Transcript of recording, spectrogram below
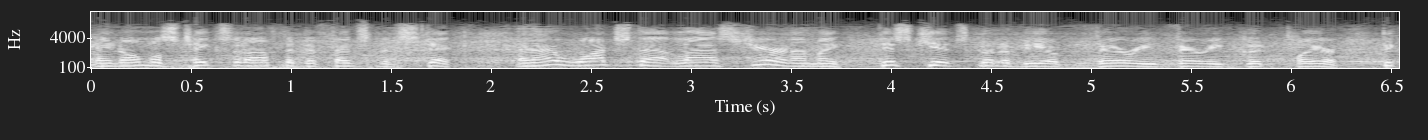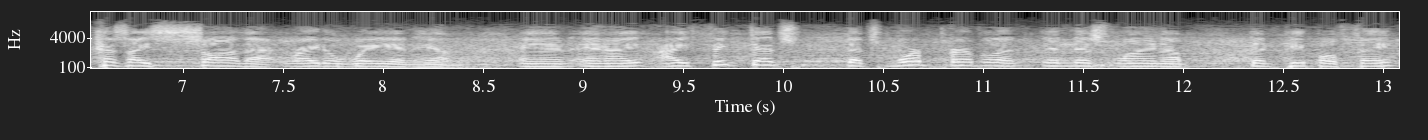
and almost takes it off the defenseman's stick. And I watched that last year, and I'm like, this kid's going to be a very, very good player because I saw that right away in him. And and I, I think that's that's more prevalent in this lineup than people think.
